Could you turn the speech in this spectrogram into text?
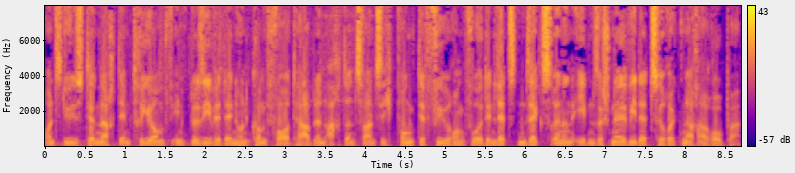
Und düster nach dem Triumph inklusive der nun komfortablen 28 Punkte Führung vor den letzten sechs Rennen ebenso schnell wieder zurück nach Europa.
